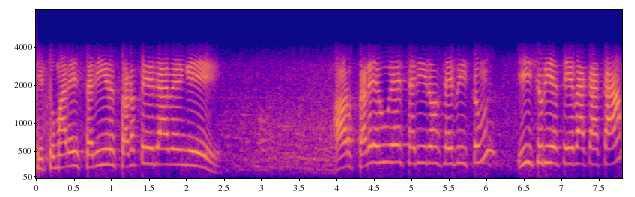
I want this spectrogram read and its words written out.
कि तुम्हारे शरीर सड़ते जावेंगे और सड़े हुए शरीरों से भी तुम ईश्वरीय सेवा का काम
